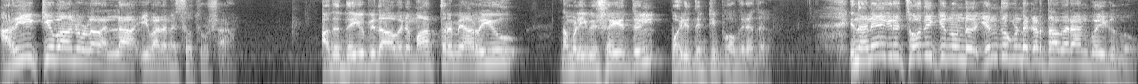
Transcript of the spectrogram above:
അറിയിക്കുവാനുള്ളതല്ല ഈ വചന ശുശ്രൂഷ അത് ദൈവപിതാവിന് മാത്രമേ അറിയൂ നമ്മൾ ഈ വിഷയത്തിൽ വഴിതെറ്റിപ്പോകരുത്. ഇന്ന് അനേകർ ചോദിക്കുന്നുണ്ട് എന്തുകൊണ്ട് കർത്താവ് വരാൻ വൈകുന്നു?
